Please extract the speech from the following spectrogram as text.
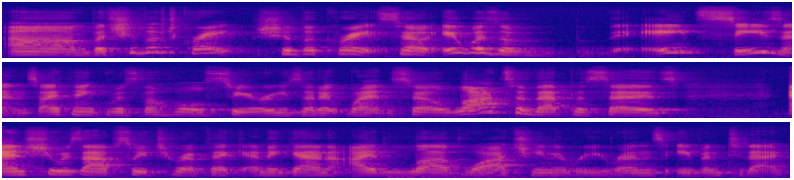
Um, but she looked great. She looked great. So it was a eight seasons, I think, was the whole series that it went. So lots of episodes and she was absolutely terrific. And again, I love watching the reruns even today.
